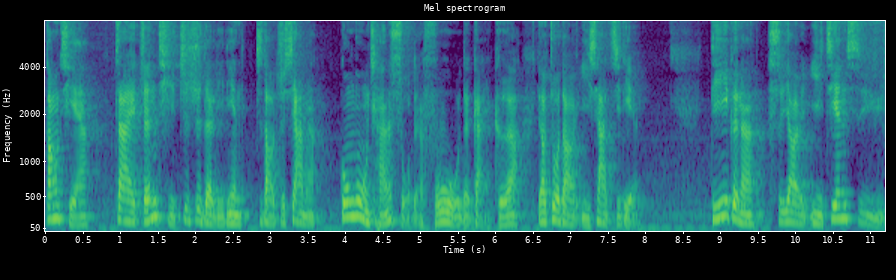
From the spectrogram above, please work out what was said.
当前，在整体自治的理念指导之下呢，公共场所的服务的改革啊，要做到以下几点：第一个呢，是要以坚持以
